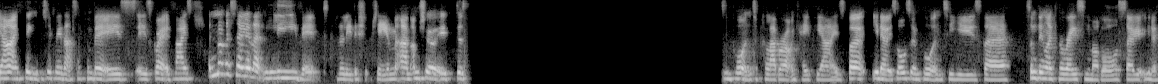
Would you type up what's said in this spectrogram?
Yeah, I think particularly that second bit is is great advice, and not necessarily like leave it to the leadership team. Um, I'm sure it does. It's important to collaborate on KPIs, but you know it's also important to use the something like a RACI model. So you know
